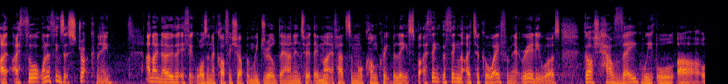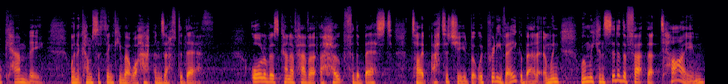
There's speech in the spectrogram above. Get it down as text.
I, I thought one of the things that struck me and I know that if it was in a coffee shop and we drilled down into it, they might have had some more concrete beliefs. But I think the thing that I took away from it really was gosh, how vague we all are or can be when it comes to thinking about what happens after death. All of us kind of have a, a hope for the best type attitude, but we're pretty vague about it. And when, when we consider the fact that time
